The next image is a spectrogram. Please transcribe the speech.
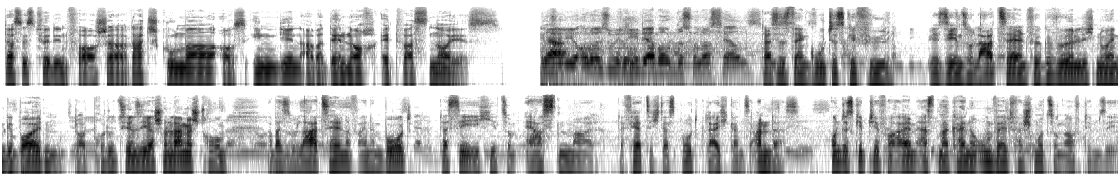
das ist für den Forscher Rajkumar aus Indien aber dennoch etwas Neues. Das ist ein gutes Gefühl. Wir sehen Solarzellen für gewöhnlich nur in Gebäuden. Dort produzieren sie ja schon lange Strom. Aber Solarzellen auf einem Boot, das sehe ich hier zum ersten Mal. Da fährt sich das Boot gleich ganz anders. Und es gibt hier vor allem erstmal keine Umweltverschmutzung auf dem See.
